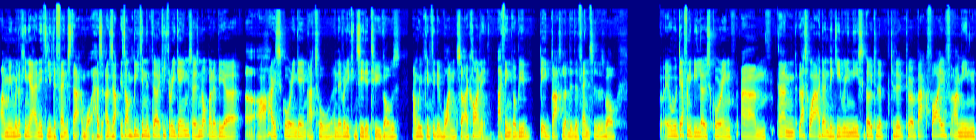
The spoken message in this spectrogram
I mean, we're looking at an Italy defense that what has, has is unbeaten in 33 games, so it's not going to be a, a high scoring game at all. And they've already conceded two goals, and we've conceded one. So I can't. I think it'll be a big battle of the defenses as well. It will definitely be low scoring, um, and that's why I don't think he really needs to go to the to the to a back five. I mean,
